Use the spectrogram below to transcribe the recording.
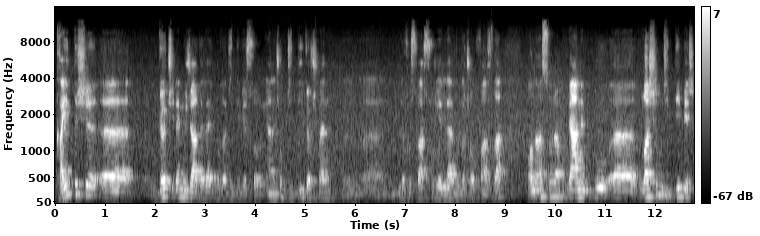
kayıt dışı e, göç ile mücadele burada ciddi bir sorun. Yani çok ciddi göçmen e, nüfus var. Suriyeliler burada çok fazla. Ondan sonra yani bu e, ulaşım ciddi bir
